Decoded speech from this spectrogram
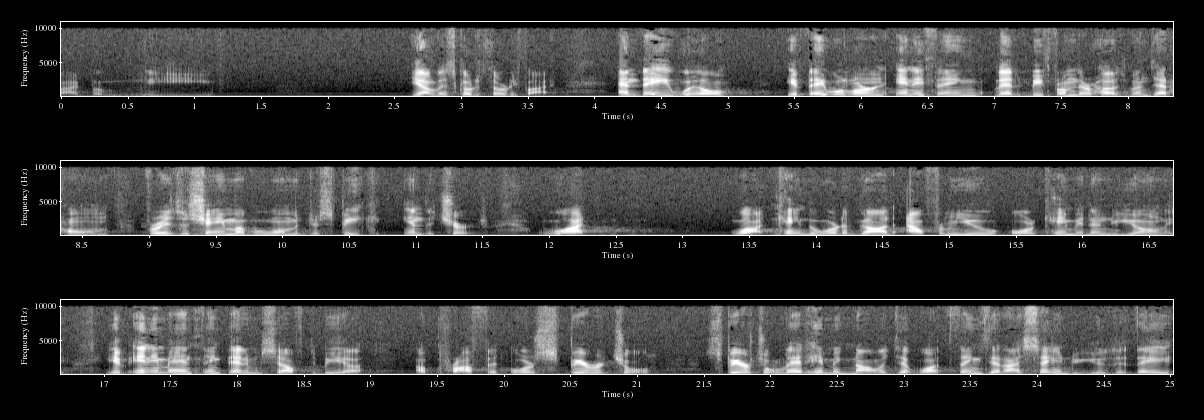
I believe. Yeah, let's go to 35. And they will, if they will learn anything, let it be from their husbands at home for it is a shame of a woman to speak in the church. What, what? Came the word of God out from you, or came it unto you only? If any man think that himself to be a, a prophet or spiritual, spiritual, let him acknowledge that what things that I say unto you, that they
